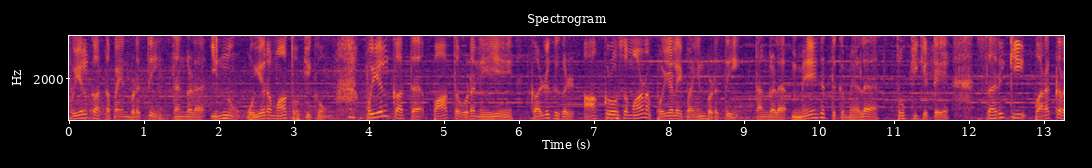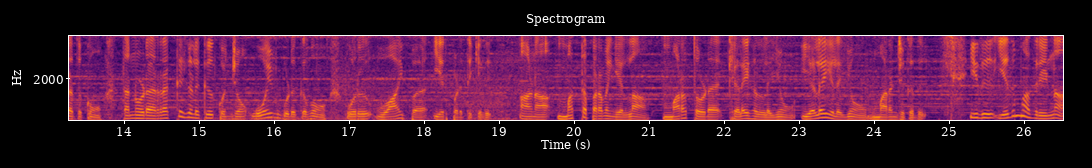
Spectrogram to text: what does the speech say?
புயல் காற்றை பயன்படுத்தி தங்களை இன்னும் உயரமாக தூக்கிக்கும். புயல் காற்றை பார்த்த உடனேயே கழுகுகள் ஆக்ரோஷமான புயலை பயன்படுத்தி தங்களை மேகத்துக்கு மேலே தூக்கிக்கிட்டே சறுக்கி பறக்கிறதுக்கும் தன்னோட ரெக்கைகளுக்கு கொஞ்சம் ஓய்வு கொடுக்கவும் ஒரு வாய்ப்பை ஏற்படுத்திக்குது. ஆனால் மற்ற பறவைங்க எல்லாம் மரத்தோட கிளைகள்லையும் இலையிலையும் மறைஞ்சுக்குது. இது எது மாதிரின்னா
